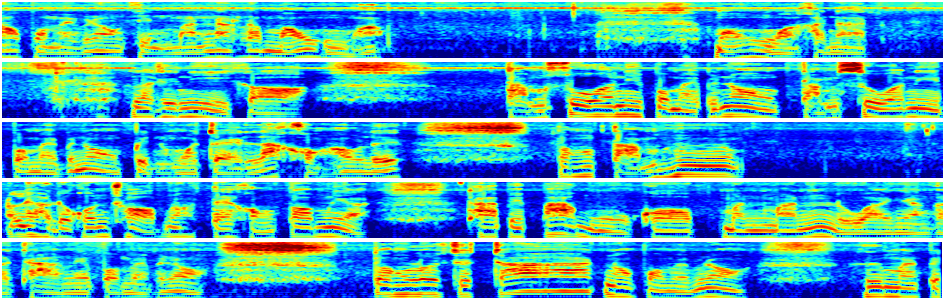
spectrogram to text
นาะผมไม่ไปน้องกินมันนักแล้วเมาหัว เมาหัวขนาด แล้วที่นี่ก็ตำซัวนี่ปอมไปน้องตำซัวนี่ปอมไปน้องเป็นหัวใจรักของเฮาเลย ต้องตำให้แล้วทุกคนชอบเนาะแต่ของต้อมเนี่ย ถ้าไปป้าหมูกรอบมันๆหรือว่าอย่างกระจางเนี่ยปอมแม่พี่น้องต้องรสจะจัดเนาะปอมแม่พี่น้อง คือมันไป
